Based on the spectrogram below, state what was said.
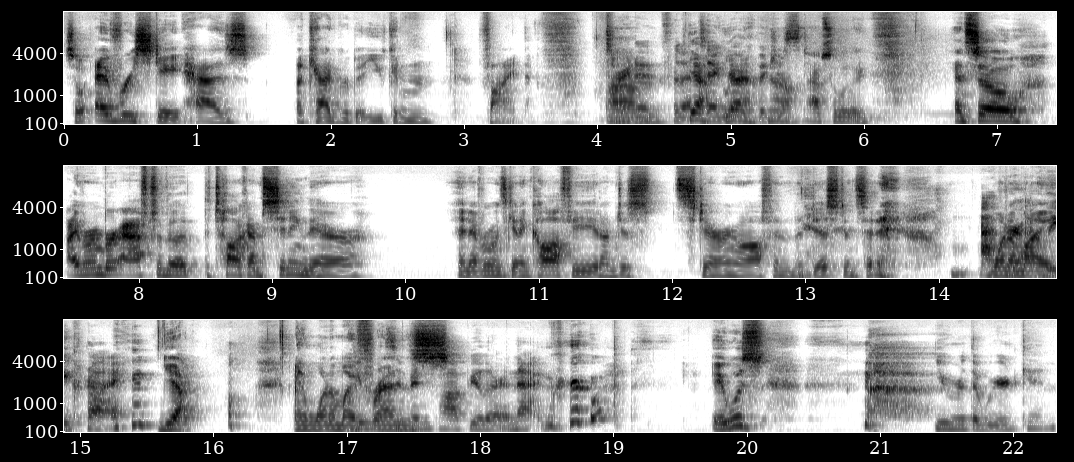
So every state has a CAD group that you can find. Sorry to, Um, for that yeah, segue, yeah, but no, just absolutely. And so I remember after the, the talk, I'm sitting there and everyone's getting coffee and I'm just staring off in the distance. And one of my, crying, yeah. And one of my you must have been friends, popular in that group. it was, you were the weird kid.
